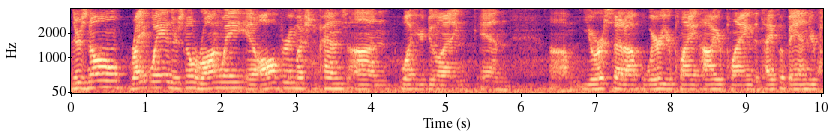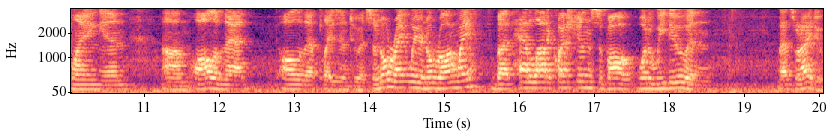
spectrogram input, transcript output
there's no right way, there's no wrong way. It all very much depends on what you're doing and um, your setup, where you're playing, how you're playing, the type of band you're playing in. Um, all of that, all of that plays into it. So no right way or no wrong way. But had a lot of questions about what do we do, and that's what I do.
